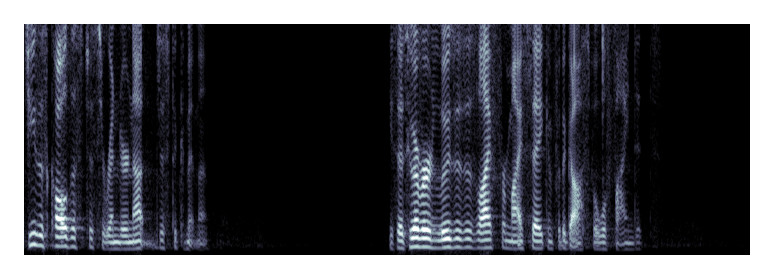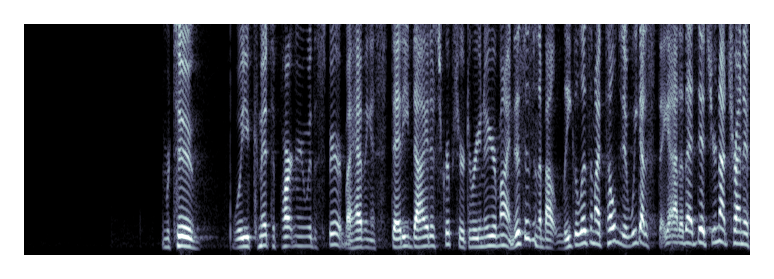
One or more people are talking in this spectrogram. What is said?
Jesus calls us to surrender, not just to commitment. He says, Whoever loses his life for my sake and for the gospel will find it. Number two, will you commit to partnering with the Spirit by having a steady diet of Scripture to renew your mind? This isn't about legalism. I told you, we got to stay out of that ditch. You're not trying to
